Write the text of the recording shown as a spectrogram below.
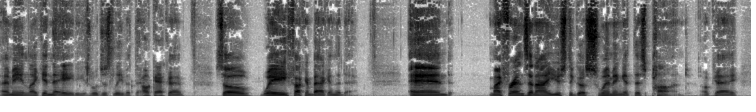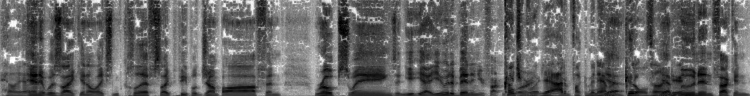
I mean, like in the 80s. We'll just leave it there. Okay. Okay. So way fucking back in the day. And my friends and I used to go swimming at this pond. Okay. Hell yeah. And it was like, you know, like some cliffs, like people jump off and rope swings. And you, yeah, you would have been in your fucking Country glory. boy. Yeah, I'd have fucking been having Yeah. a good old time, Yeah, dude. mooning, fucking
